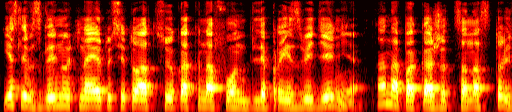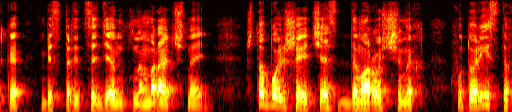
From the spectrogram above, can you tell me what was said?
Если взглянуть на эту ситуацию как на фон для произведения, она покажется настолько беспрецедентно мрачной, что большая часть доморощенных футуристов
